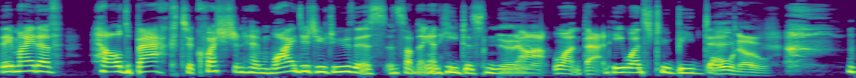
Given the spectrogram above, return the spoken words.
they might have held back to question him, why did you do this? And something. And he does not want that. He wants to be dead. Oh no.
